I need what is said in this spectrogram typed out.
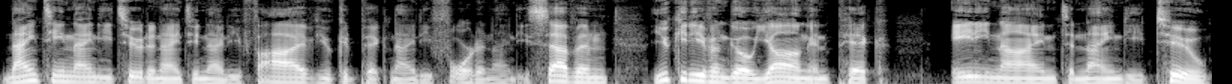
1992 to 1995, you could pick 94 to 97, you could even go young and pick 89 to 92.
